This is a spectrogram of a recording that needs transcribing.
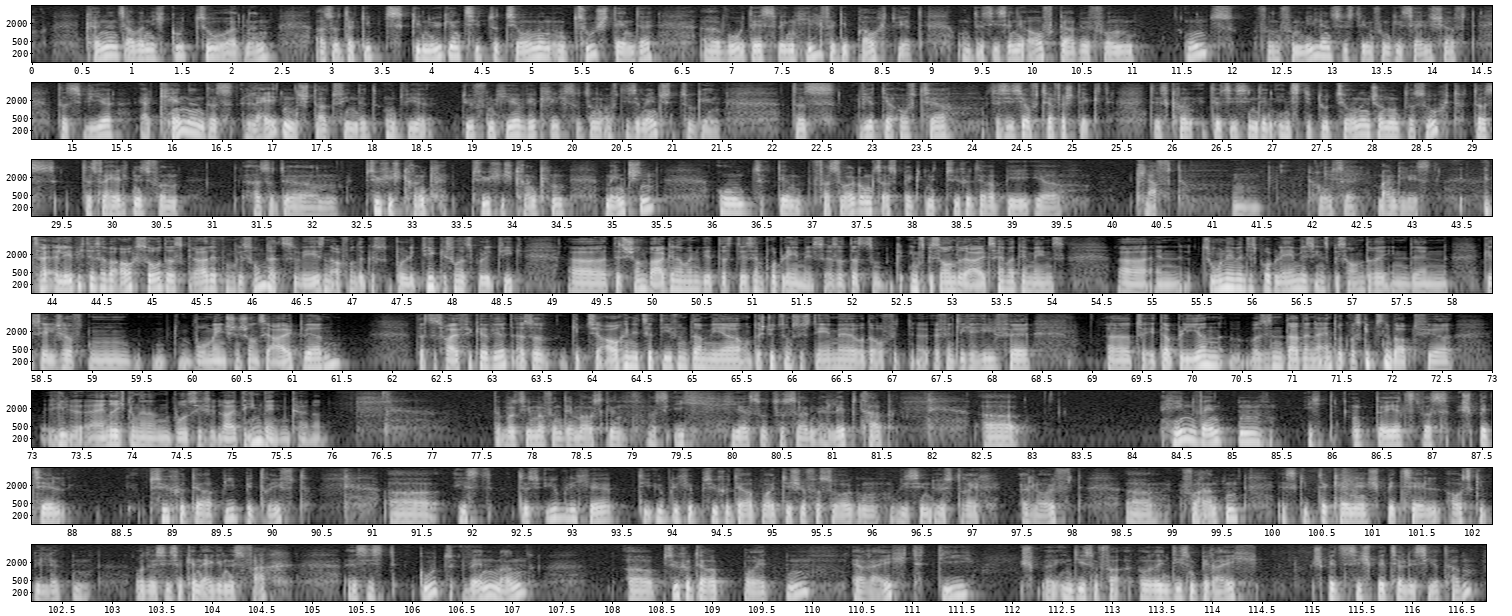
können es aber nicht gut zuordnen. Also da gibt es genügend Situationen und Zustände, äh, wo deswegen Hilfe gebraucht wird. Und es ist eine Aufgabe von uns, vom Familiensystem, von Gesellschaft, dass wir erkennen, dass Leiden stattfindet und wir dürfen hier wirklich sozusagen auf diese Menschen zugehen. Das wird ja oft sehr, das ist ja oft sehr versteckt. Das, kann, das ist in den Institutionen schon untersucht, dass das Verhältnis von also der ähm, psychisch, krank, psychisch kranken Menschen und dem Versorgungsaspekt mit Psychotherapie ja klafft. Mhm. Große Mangel ist. Jetzt erlebe ich das aber auch so, dass gerade vom Gesundheitswesen, auch von der Politik, Gesundheitspolitik, äh, das schon wahrgenommen wird, dass das ein Problem ist. Also dass zum, insbesondere Alzheimer-Demenz äh, ein zunehmendes Problem ist, insbesondere in den Gesellschaften, wo Menschen schon sehr alt werden dass das häufiger wird. Also gibt es ja auch Initiativen, da mehr Unterstützungssysteme oder öffentliche Hilfe äh, zu etablieren. Was ist denn da dein Eindruck? Was gibt es denn überhaupt für Einrichtungen, wo sich Leute hinwenden können? Da muss ich immer von dem ausgehen, was ich hier sozusagen erlebt habe. Äh, hinwenden, ich, und jetzt was speziell Psychotherapie betrifft, äh, ist das übliche, die übliche psychotherapeutische Versorgung, wie sie in Österreich läuft, äh, vorhanden. Es gibt ja keine speziell ausgebildeten oder es ist ja kein eigenes Fach. Es ist gut, wenn man äh, Psychotherapeuten erreicht, die in diesem, oder in diesem Bereich sich spezialisiert haben.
